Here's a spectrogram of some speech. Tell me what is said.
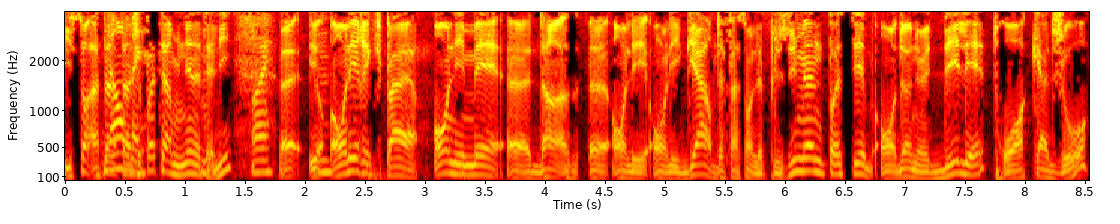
Ils sont, attends, attends, j'ai pas terminé, Nathalie. Mmh. Euh, mmh. On les récupère, on les met euh, dans, euh, on les, on les garde de façon la plus humaine possible. On donne un délai, trois, quatre jours.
